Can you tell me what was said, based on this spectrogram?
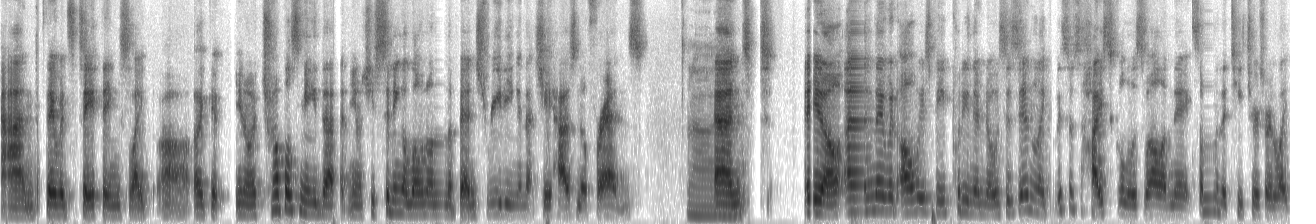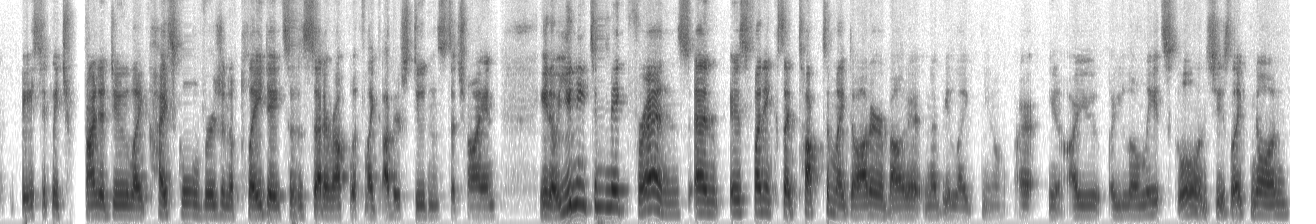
and they would say things like uh, like it, you know it troubles me that you know she's sitting alone on the bench reading and that she has no friends. Uh, and you know and they would always be putting their noses in like this is high school as well and they some of the teachers are like basically trying to do like high school version of play dates and set her up with like other students to try and you know you need to make friends. And it's funny because i talked to my daughter about it and i'd be like you know are, you know are you are you lonely at school? And she's like no i'm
